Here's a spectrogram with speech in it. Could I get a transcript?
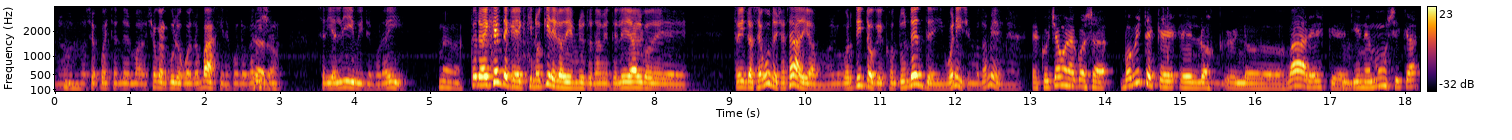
no, no se puede extender más. Yo calculo cuatro páginas, cuatro carillas. Claro. Sería el límite por ahí. No, no. Pero hay gente que, que no quiere los 10 minutos también, te lee algo de 30 segundos y ya está, digamos. Algo cortito, que es contundente y buenísimo también. digamos. Escuchame una cosa, vos viste que en los, en los bares que Mm. tienen música,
